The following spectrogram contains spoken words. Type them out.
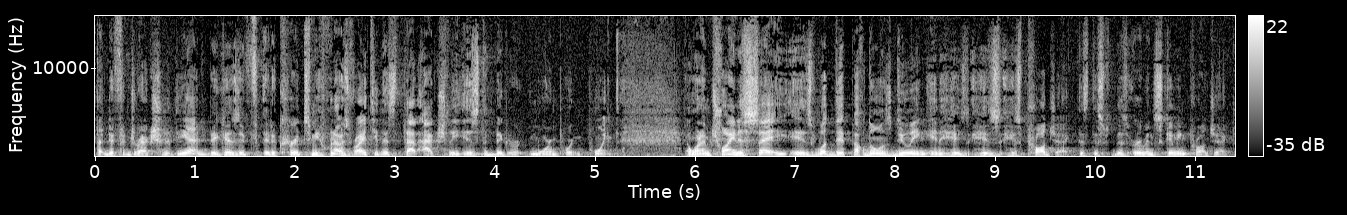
that different direction at the end because if it occurred to me when I was writing this, that actually is the bigger, more important point. And what I'm trying to say is what Depardon is doing in his, his, his project, this, this, this, urban skimming project,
